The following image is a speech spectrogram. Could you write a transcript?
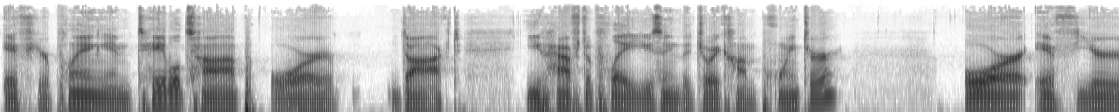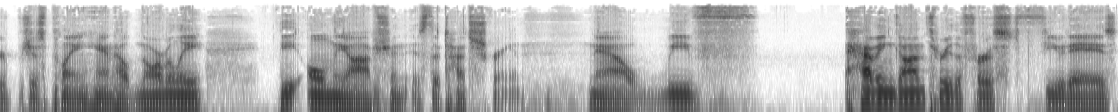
if you're playing in tabletop or docked, you have to play using the Joy-Con pointer. Or if you're just playing handheld normally, the only option is the touchscreen. Now, we've, having gone through the first few days,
